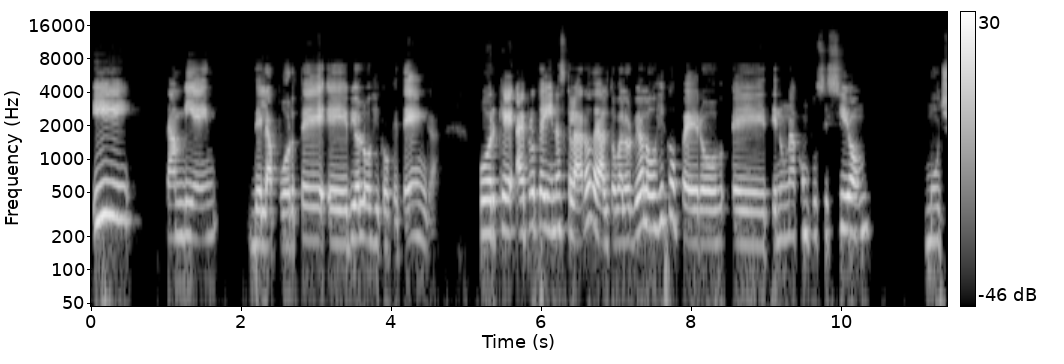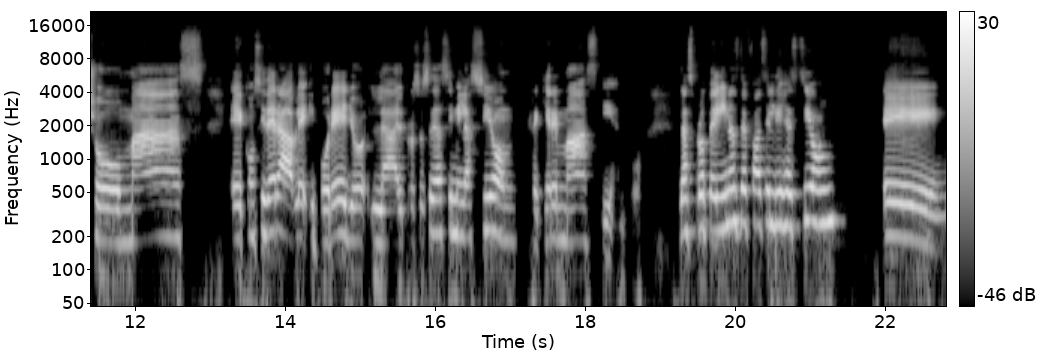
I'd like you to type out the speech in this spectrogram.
y también del aporte eh, biológico que tenga. Porque hay proteínas, claro, de alto valor biológico, pero eh, tiene una composición mucho más eh, considerable y por ello el proceso de asimilación requiere más tiempo. Las proteínas de fácil digestión, eh,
